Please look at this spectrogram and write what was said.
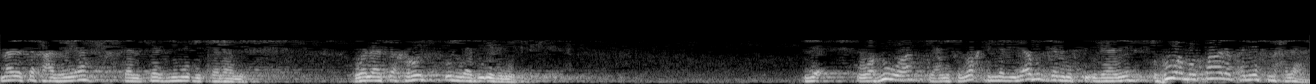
ماذا تفعل هي؟ تلتزم بكلامه. ولا تخرج إلا بإذنه. وهو يعني في الوقت الذي لا بد من استئذانه هو مطالب أن يسمح لها.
